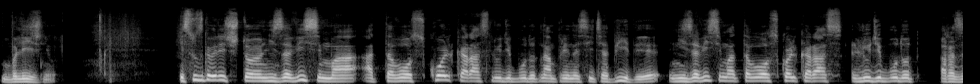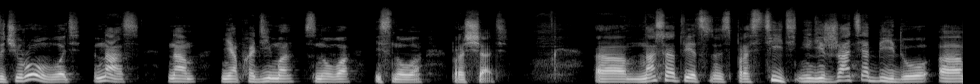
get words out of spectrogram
ближнего. Иисус говорит, что независимо от того, сколько раз люди будут нам приносить обиды, независимо от того, сколько раз люди будут разочаровывать нас, нам необходимо снова и снова прощать. Э, наша ответственность простить, не держать обиду, э,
